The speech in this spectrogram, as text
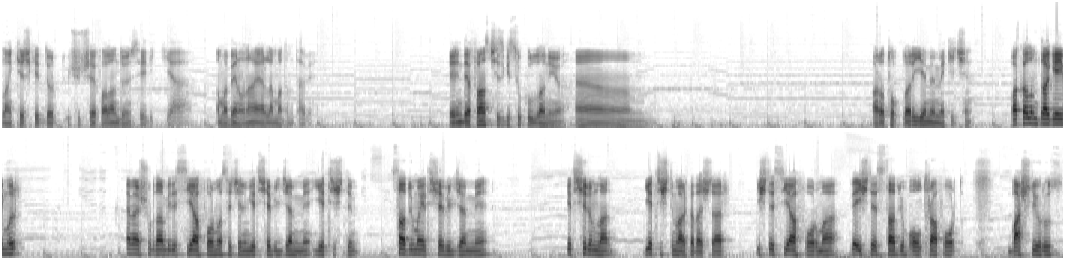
Ulan keşke 4-3-3'e falan dönseydik ya. Ama ben onu ayarlamadım tabi. Benim defans çizgisi kullanıyor. Ha. Ara topları yememek için. Bakalım Da Gamer. Hemen şuradan bir de siyah forma seçelim. Yetişebileceğim mi? Yetiştim. Stadyuma yetişebileceğim mi? Yetişirim lan. Yetiştim arkadaşlar. İşte siyah forma ve işte stadyum Old Trafford. Başlıyoruz.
